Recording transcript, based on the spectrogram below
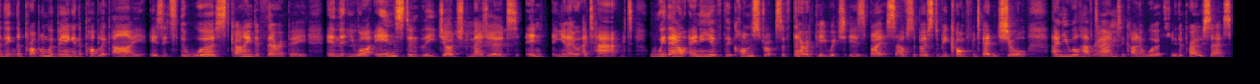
I think the problem with being in the public eye is it's the worst kind of therapy in that you are instantly judged, measured, in you know, attacked without any of the constructs of therapy, which is by itself supposed to be confidential, and you will have right. time to kind of work through the process.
